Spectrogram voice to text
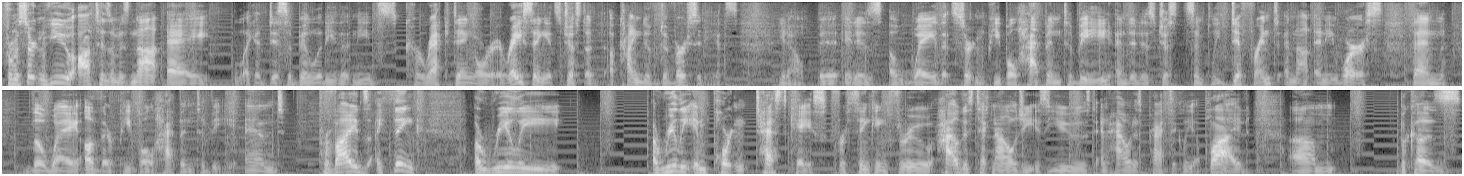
from a certain view, autism is not a like a disability that needs correcting or erasing. It's just a, a kind of diversity. It's, you know, it, it is a way that certain people happen to be, and it is just simply different and not any worse than the way other people happen to be. And provides, I think, a really a really important test case for thinking through how this technology is used and how it is practically applied. Um, because,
